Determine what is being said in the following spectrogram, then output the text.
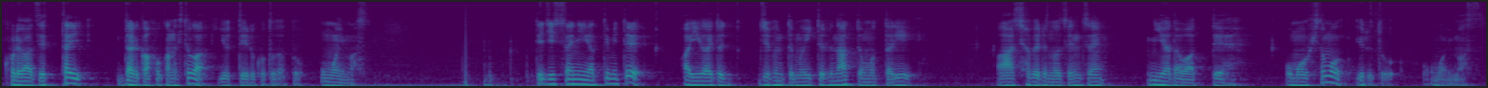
これは絶対誰か他の人が言っていることだと思います。で実際にやってみてあ意外と自分って向いてるなって思ったりああ喋るの全然嫌だわって思う人もいると思います。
